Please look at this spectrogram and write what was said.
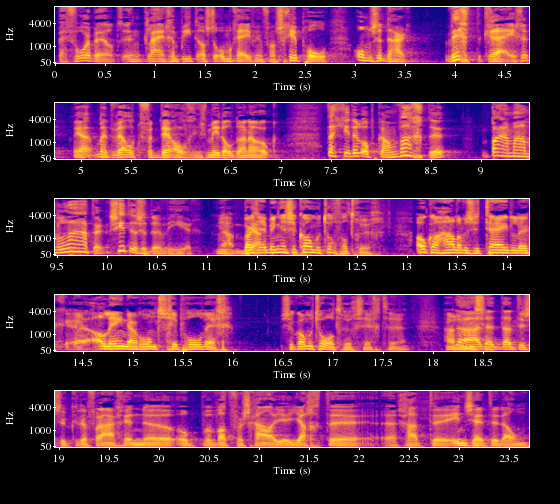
bijvoorbeeld een klein gebied als de omgeving van Schiphol... om ze daar weg te krijgen, ja, met welk verdelgingsmiddel dan ook... dat je erop kan wachten, een paar maanden later zitten ze er weer. Ja, Bart ja. Ebbingen, ze komen toch wel terug. Ook al halen we ze tijdelijk uh, alleen daar rond Schiphol weg. Ze komen toch wel terug, zegt uh, Nou, dat, dat, is natuurlijk de vraag en, uh, op wat voor schaal je jacht uh, gaat inzetten dan.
